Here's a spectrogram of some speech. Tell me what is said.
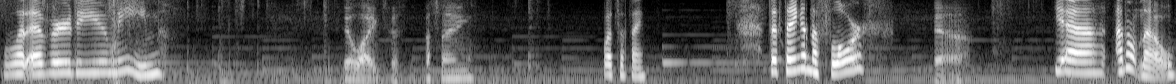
Whatever do you mean? feel like this is a thing. What's the thing? The thing on the floor? Yeah. Yeah, I don't know.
